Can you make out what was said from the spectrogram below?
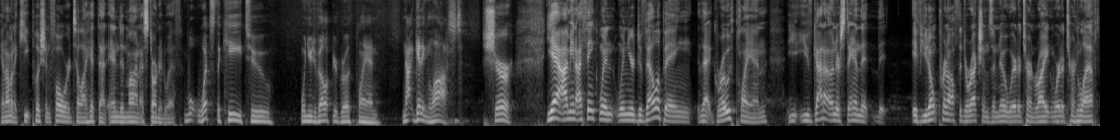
and I'm going to keep pushing forward till I hit that end in mind I started with. What's the key to when you develop your growth plan, not getting lost? Sure. Yeah, I mean, I think when when you're developing that growth plan, you, have got to understand that that if you don't print off the directions and know where to turn right and where to turn left,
